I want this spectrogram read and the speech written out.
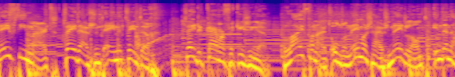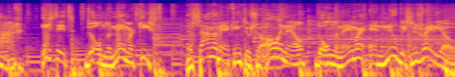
17 maart 2021. Tweede Kamerverkiezingen. Live vanuit Ondernemershuis Nederland in Den Haag is dit De Ondernemer kiest. Een samenwerking tussen ONL, De Ondernemer en New Business Radio.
